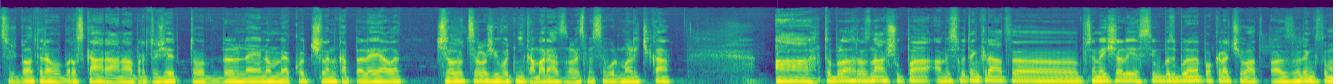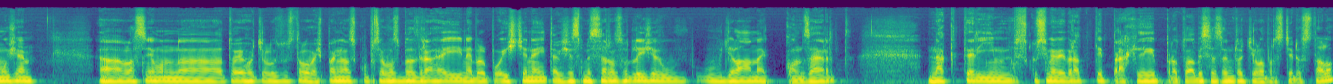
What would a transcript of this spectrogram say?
což byla teda obrovská rána, protože to byl nejenom jako člen kapely, ale cel, celoživotní kamarád, znali jsme se od malička. A to byla hrozná šupa a my jsme tenkrát uh, přemýšleli, jestli vůbec budeme pokračovat, ale vzhledem k tomu, že uh, vlastně on, uh, to jeho tělo zůstalo ve Španělsku, převoz byl drahý, nebyl pojištěný, takže jsme se rozhodli, že uděláme koncert, na kterým zkusíme vybrat ty prachy pro to, aby se sem to tělo prostě dostalo.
